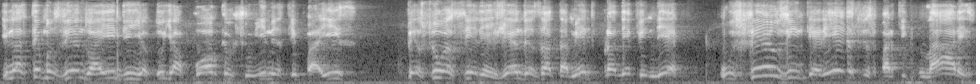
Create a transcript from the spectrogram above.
E nós estamos vendo aí de, do Iapoca, o Chuí neste país, pessoas se elegendo exatamente para defender os seus interesses particulares,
